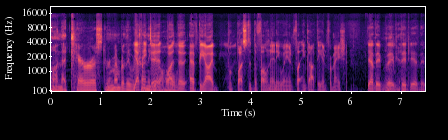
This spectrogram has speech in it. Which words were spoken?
on that terrorist? Remember they were Yeah, they trying to did, get a hold. but the FBI b- busted the phone anyway and, fi- and got the information. Yeah, they they, they did. They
